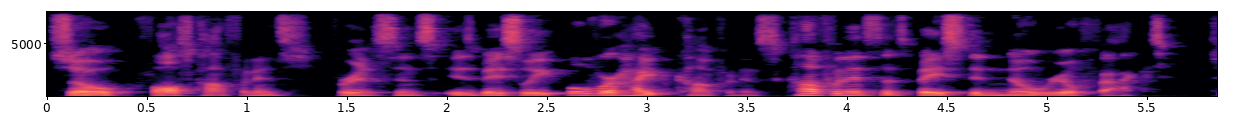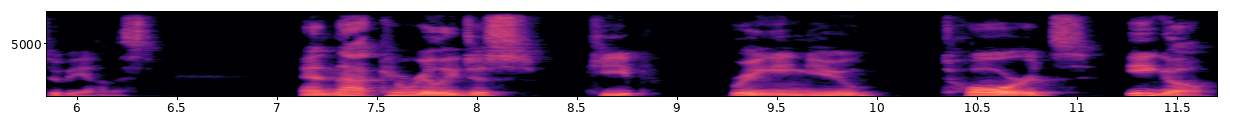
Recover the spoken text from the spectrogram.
So, false confidence, for instance, is basically overhyped confidence. Confidence that's based in no real fact, to be honest. And that can really just keep bringing you towards ego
